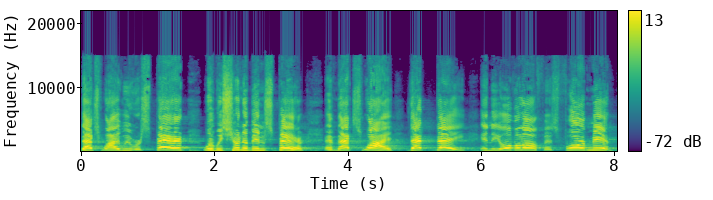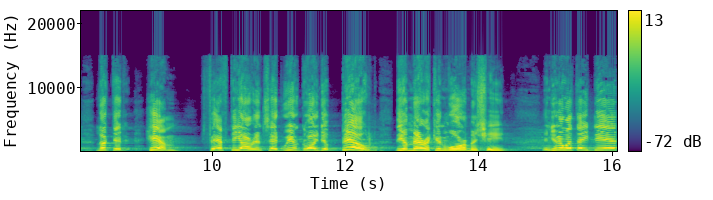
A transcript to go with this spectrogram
That's why we were spared when we shouldn't have been spared. And that's why that day in the Oval Office, four men looked at him, FDR, and said, We're going to build the American war machine. And you know what they did?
